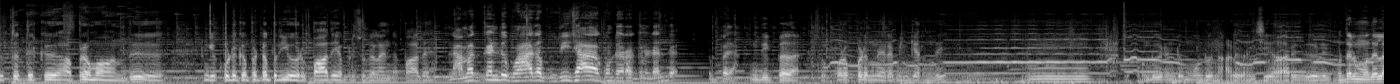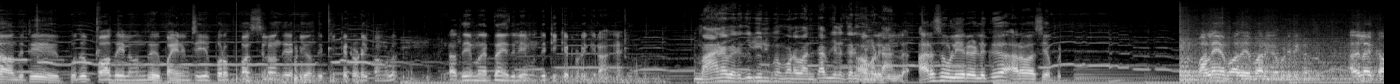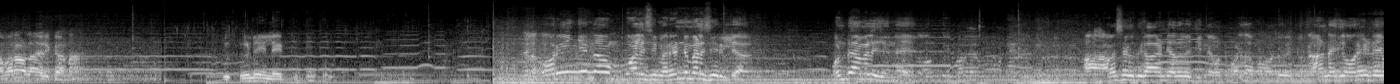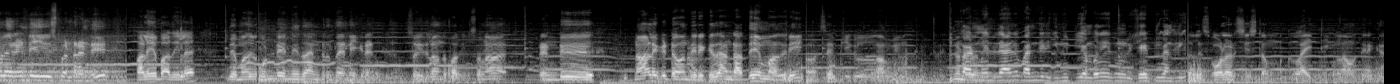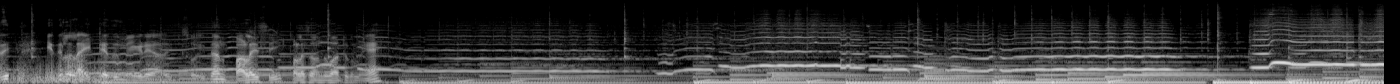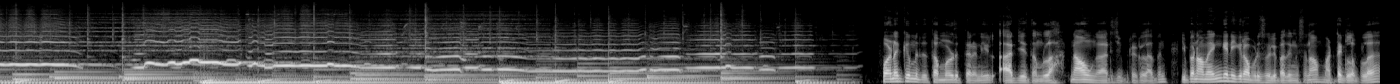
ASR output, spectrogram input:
யுத்தத்திற்கு அப்புறமா வந்து இங்கே கொடுக்கப்பட்ட புதிய ஒரு பாதை அப்படி சொல்லலாம் இந்த பாதை. நமக்கென்று பாதை புதிதாக கொண்டு இறக்குனது இந்த இப்போதான். இந்த இப்போ தான் ஸோ புறப்படும் நேரம் இங்கேருந்து. ஒன்று ரெண்டு மூணு நாலு அஞ்சு ஆறு ஏழு. முதல் முதல்ல வந்துட்டு புது பாதையில் வந்து பயணம் செய்ய போகிறோம் பஸ்ஸில் வந்து எப்படி வந்து டிக்கெட் உடைப்பாங்களோ அதே மாதிரி தான் இதுலேயும் வந்து டிக்கெட் உடைக்கிறாங்க. மாணவருக்கு யூனிஃபார்மோட வந்தால் அவங்களுக்கு இல்லை. அரசு ஊழியர்களுக்கு அறவாசி அப்படி. பழைய பாதையை பாருங்க அப்படி இருக்காது அதில் கமராவெல்லாம் இருக்கானா? கீழே லைட் இருக்கு ஒரு இன்ஜின் தான் பாலிசி ரெண்டு மேலே சரி இல்லையா? ஒன்று தான் மேலே என்ன ஆ அவசரத்துக்காக வேண்டி அதை வச்சுருந்தேன் ஒன்று மட்டும் தான் கொண்டு வைக்கணும் நான் நினைச்சேன் ஒரே டைமில் ரெண்டையும் யூஸ் பண்ணுறேன் பழைய பாதையில் இதே மாதிரி ஒன்று என்ன தான் இருந்தேன் நினைக்கிறேன். ஸோ இதில் வந்து பார்த்தீங்கன்னா சொன்னால் ரெண்டு நாலு கிட்ட வந்து இருக்குது. அண்ட் அதே மாதிரி சேஃப்டிகள் எல்லாமே வந்திருக்கு. நூற்றி ஐம்பது இருநூறு சேஃப்டி வந்திருக்கு. இதில் சோலார் சிஸ்டம் லைட்டிங்லாம் வந்து இருக்குது. இதில் லைட் எதுவுமே கிடையாது. ஸோ இதுதான் பழசி. பழசை வந்து பார்த்துக்கோங்க. வணக்கம் இது தமிழ் திறனில் ஆர்ஜி தமிழா. நான் உங்கள் ஆர்ஜி பிரகலாதன். இப்போ நம்ம எங்கே நிற்கிறோம் அப்படி சொல்லி பார்த்தீங்கன்னா சொன்னால் மட்டக்களப்பில்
